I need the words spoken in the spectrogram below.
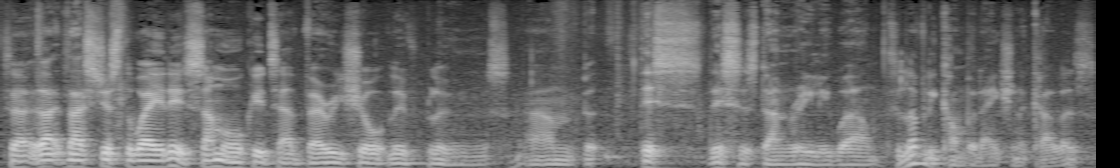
So that, that's just the way it is. Some orchids have very short-lived blooms, um, but this this has done really well. It's a lovely combination of colours,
